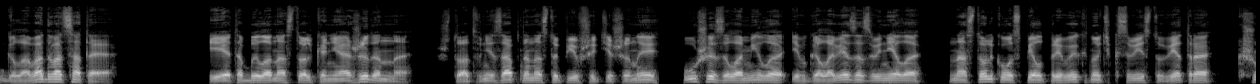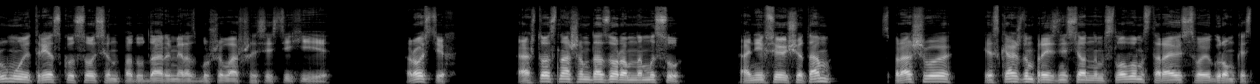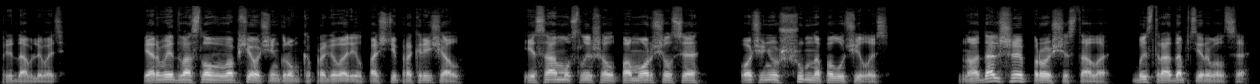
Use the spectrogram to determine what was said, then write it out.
Глава 20. И это было настолько неожиданно, что от внезапно наступившей тишины уши заломило и в голове зазвенело, настолько успел привыкнуть к свисту ветра, к шуму и треску сосен под ударами разбушевавшейся стихии. «Ростих, а что с нашим дозором на мысу? Они все еще там?» Спрашиваю, и с каждым произнесенным словом стараюсь свою громкость придавливать. Первые два слова вообще очень громко проговорил, почти прокричал и сам услышал, поморщился, очень уж шумно получилось. Ну а дальше проще стало, быстро адаптировался.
